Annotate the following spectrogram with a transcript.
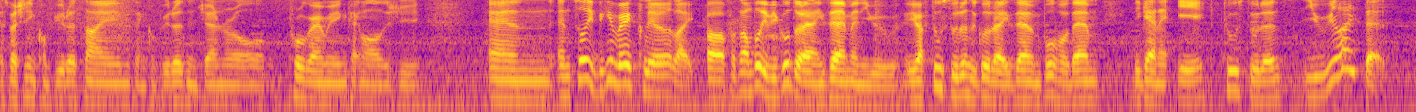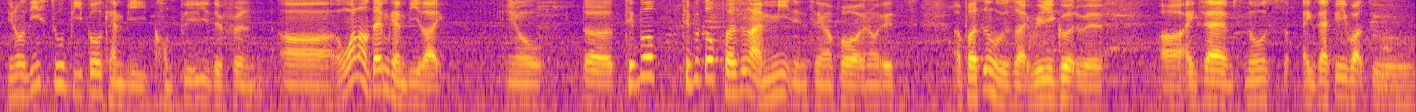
especially in computer science and computers in general, programming, technology. And, and so it became very clear like uh, for example if you go to an exam and you you have two students who go to the exam both of them they get an A, two students, you realize that you know these two people can be completely different. Uh, one of them can be like, you know, the typical typical person I meet in Singapore. You know, it's a person who's like really good with uh, exams, knows exactly what to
